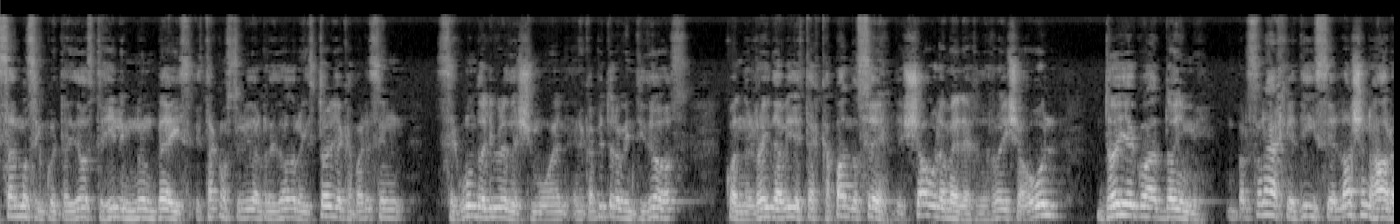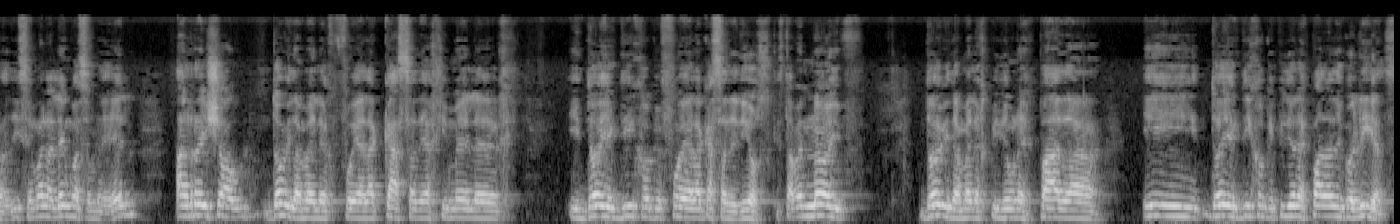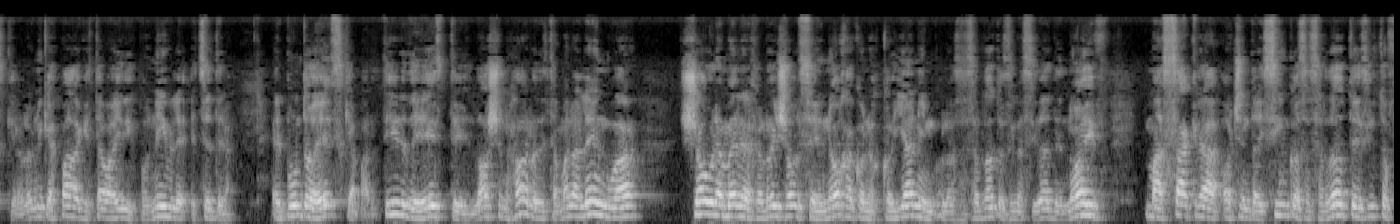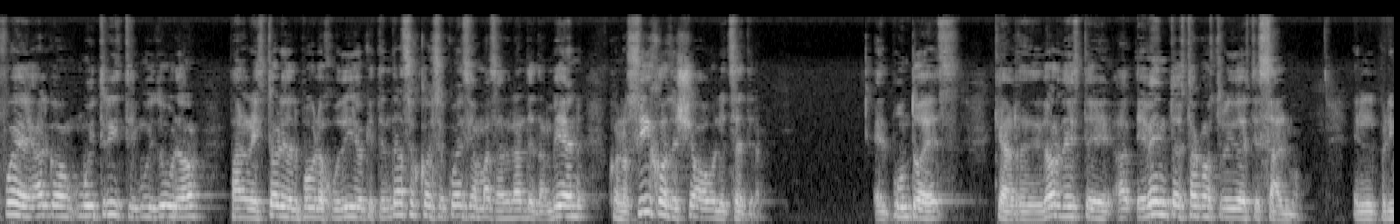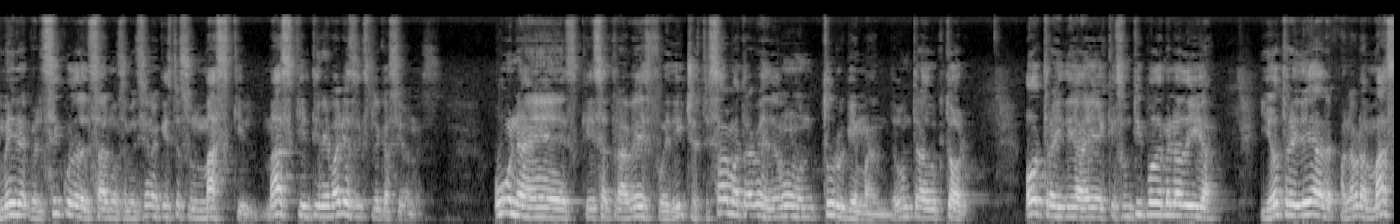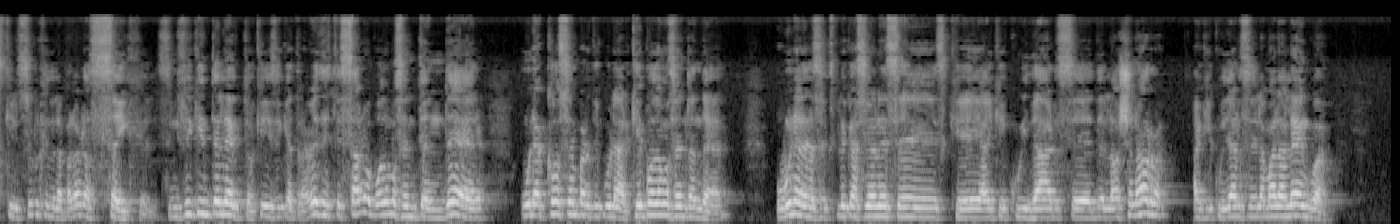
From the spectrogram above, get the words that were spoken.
Salmo 52, Tehillim Nun Beis, está construido alrededor de una historia que aparece en segundo libro de Shmuel, en el capítulo 22, cuando el rey David está escapándose de Shaul Amelech, del rey Shaul, Doyego Doimi. Un personaje dice, Lashon Hara, dice mala lengua sobre él, al rey Shaul. David Amelech fue a la casa de Ahimelech y Doyeg dijo que fue a la casa de Dios, que estaba en Noib. David Amelech pidió una espada y Doyek dijo que pidió la espada de Golías, que era la única espada que estaba ahí disponible, etc. El punto es que a partir de este Lashon Hara, de esta mala lengua, Shaul Amelech, el rey Shaul, se enoja con los Koyanim, con los sacerdotes en la ciudad de Noiv, masacra 85 sacerdotes, y esto fue algo muy triste y muy duro para la historia del pueblo judío, que tendrá sus consecuencias más adelante también, con los hijos de Shaul, etc. El punto es que alrededor de este evento está construido este salmo. En el primer versículo del Salmo se menciona que esto es un másquil. Másquil tiene varias explicaciones. Una es que es a través, fue dicho este salmo a través de un turgeman, de un traductor. Otra idea es que es un tipo de melodía. Y otra idea, la palabra másquil surge de la palabra seigel, significa intelecto. Quiere decir que a través de este salmo podemos entender una cosa en particular. ¿Qué podemos entender? Una de las explicaciones es que hay que cuidarse del lashon hay que cuidarse de la mala lengua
